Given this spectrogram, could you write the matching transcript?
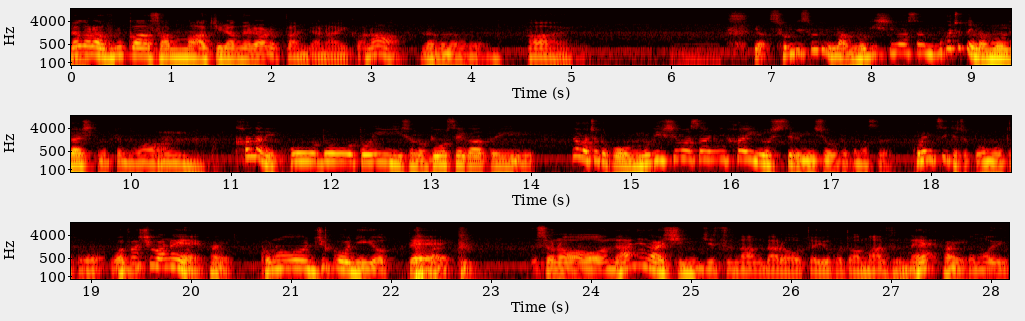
だから古川さんも諦められたんじゃないかな。なるほどなるほど。はいいやそれでその時まあ麦島さん僕はちょっと今問題意識持ってるのは、うん。かなり報道といいその行政側といいなんかちょっとこう麦島さんに配慮してる印象を受けてます。これについてちょっと思うところ。私はねはい。この事故によって、はい。その何が真実なんだろうということはまずね、はい。思い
